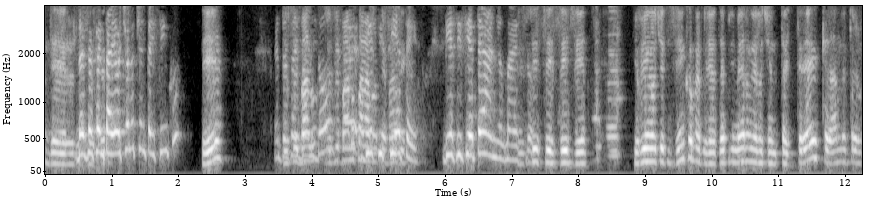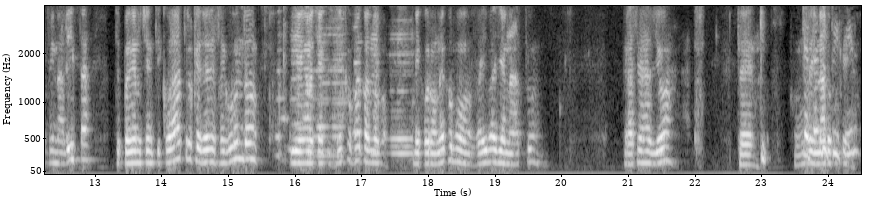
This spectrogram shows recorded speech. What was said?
del, ¿Del 68 al 85? Sí, Entonces, van malo- yo soy malo 12, para la 17, matemática. 17 años, maestro. sí, sí, sí, sí. Yo fui en el 85, me presenté primero en el 83, quedando entre los finalistas. Después en el 84 quedé de segundo. Y en el 85 fue cuando me coroné como rey vallenato. Gracias a Dios. Este, un ¿Qué tan reinado que- difícil?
